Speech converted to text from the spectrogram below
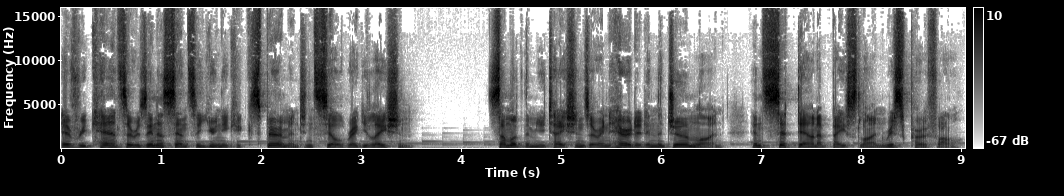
Every cancer is, in a sense, a unique experiment in cell regulation. Some of the mutations are inherited in the germline and set down a baseline risk profile.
